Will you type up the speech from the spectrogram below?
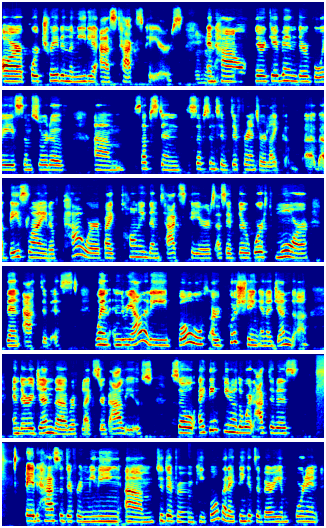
are portrayed in the media as taxpayers mm-hmm. and how they're given their voice some sort of um, substan- substantive difference or like a, a, baseline of power by calling them taxpayers as if they're worth more than activists when in reality both are pushing an agenda and their agenda reflects their values. So i think you know the word activist it has a different meaning um, to different people but i think it's a very important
